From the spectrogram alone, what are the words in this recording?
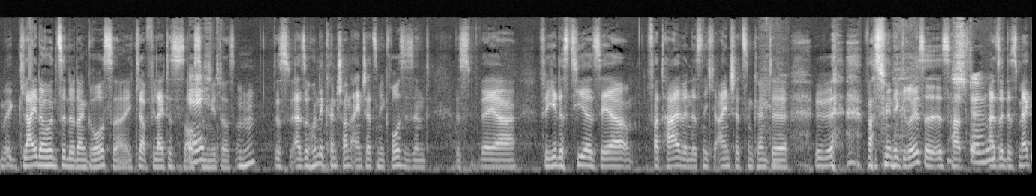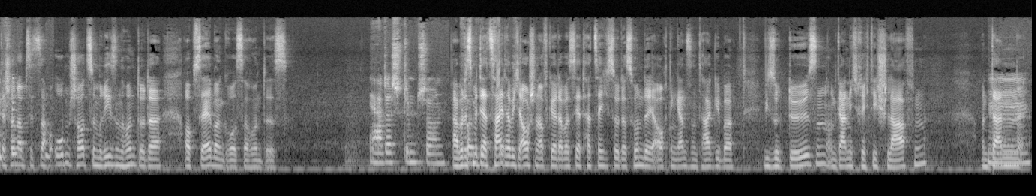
ein kleiner Hund sind oder ein großer. Ich glaube, vielleicht ist es auch so ein Echt? Mythos. Mhm. Das, also Hunde können schon einschätzen, wie groß sie sind. Es wäre ja für jedes Tier sehr fatal, wenn es nicht einschätzen könnte, was für eine Größe es hat. Stimmt. Also das merkt er schon, ob es jetzt nach oben schaut zum Riesenhund oder ob es selber ein großer Hund ist. Ja, das stimmt schon. Aber das mit der. Zeit habe ich auch schon aufgehört, aber es ist ja tatsächlich so, dass Hunde ja auch den ganzen Tag über wie so dösen und gar nicht richtig schlafen und dann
